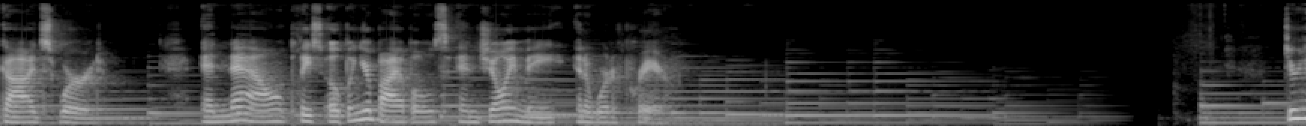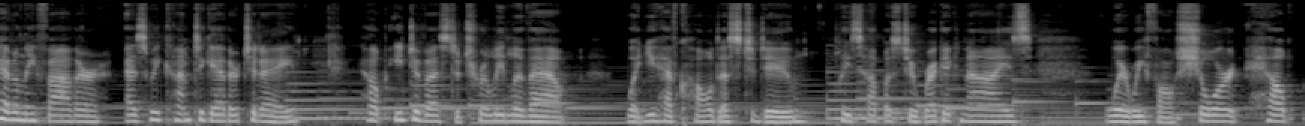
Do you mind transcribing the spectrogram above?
God's Word. And now, please open your Bibles and join me in a word of prayer. Dear Heavenly Father, as we come together today, help each of us to truly live out what you have called us to do. Please help us to recognize where we fall short. Help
